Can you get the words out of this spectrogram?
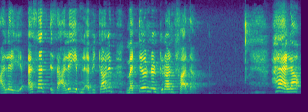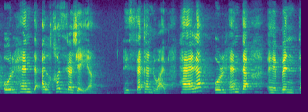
Ali. Asad is Ali ibn Abi Talib, maternal grandfather. Hala or Hind al-Khazrajiyya, his second wife. Hala or Hind uh, bint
